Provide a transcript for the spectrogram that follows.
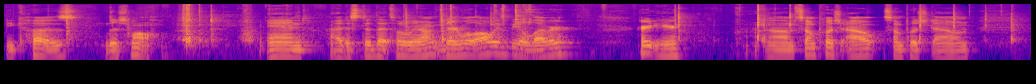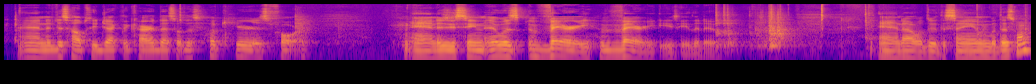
because they're small. And I just did that totally wrong. There will always be a lever right here. Um, some push out, some push down. And it just helps eject the card. That's what this hook here is for. And as you've seen, it was very, very easy to do. And I will do the same with this one.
